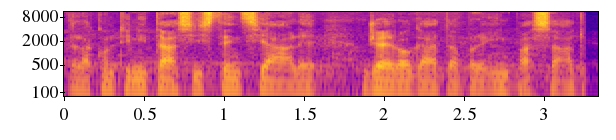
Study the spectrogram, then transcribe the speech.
la continuità assistenziale già erogata in passato.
